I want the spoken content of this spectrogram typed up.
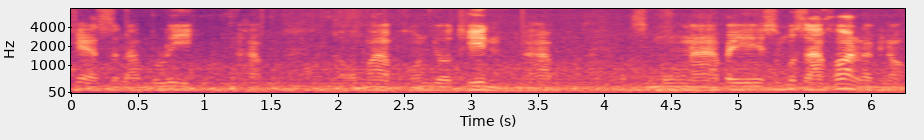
แค่สระบุรีนะครับเขามาผลโยธินนะครับ สมุงนาไปสมุทรสาครแล้วพี่น้อง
